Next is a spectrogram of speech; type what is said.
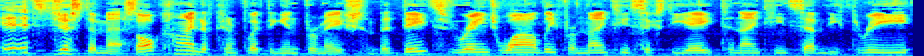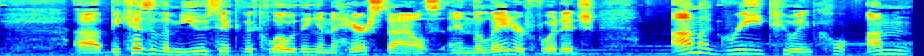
it's just a mess all kind of conflicting information. The dates range wildly from 1968 to 1973 uh, because of the music the clothing and the hairstyles in the later footage i'm agreed to i'm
